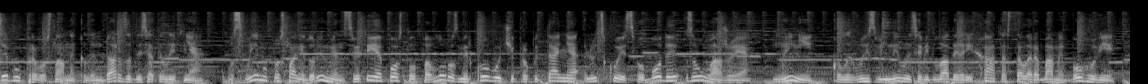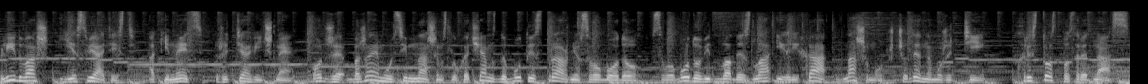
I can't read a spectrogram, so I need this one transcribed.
Це був православний календар за 10 липня. У своєму посланні до римлян святий апостол Павло, розмірковуючи про питання людської свободи, зауважує: нині, коли ви звільнилися від влади гріха та стали рабами Богові, плід ваш є святість, а кінець життя вічне. Отже, бажаємо усім нашим слухачам здобути справжню свободу, свободу від влади зла і гріха в нашому щоденному житті. Христос посеред нас.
